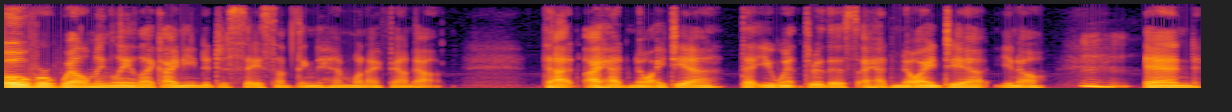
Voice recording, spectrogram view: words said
overwhelmingly like I needed to say something to him when I found out that I had no idea that you went through this. I had no idea, you know. Mm-hmm. And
